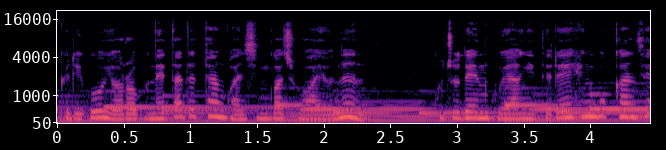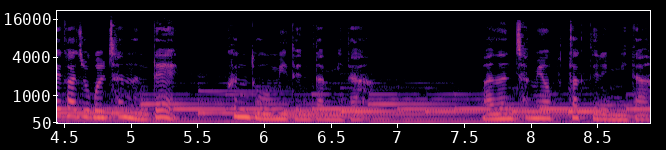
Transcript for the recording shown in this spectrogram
그리고 여러분의 따뜻한 관심과 좋아요는 구조된 고양이들의 행복한 새 가족을 찾는데 큰 도움이 된답니다. 많은 참여 부탁드립니다.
